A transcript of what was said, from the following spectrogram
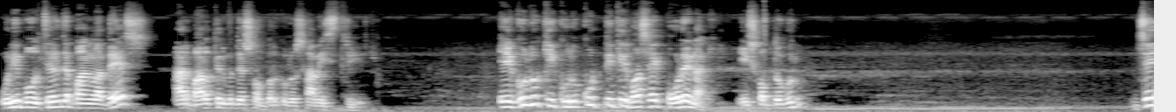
উনি বলছেন যে বাংলাদেশ আর ভারতের মধ্যে সম্পর্ক হলো স্বামী স্ত্রীর। এগুলো কি কোনো কূটনীতির ভাষায় পড়ে নাকি, এই শব্দগুলো? যে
